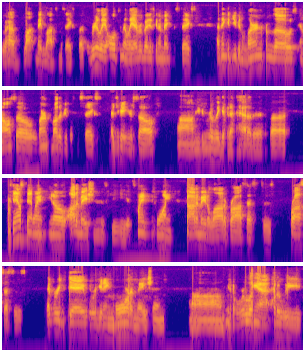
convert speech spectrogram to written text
We have lot, made lots of mistakes, but really, ultimately, everybody's going to make mistakes. I think if you can learn from those and also learn from other people's mistakes, educate yourself, um, you can really get ahead of it. But from a standpoint, you know, automation is key. It's 2020. Automate a lot of processes. Processes every day. We're getting more automation. Um, you know, we're looking at how do we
